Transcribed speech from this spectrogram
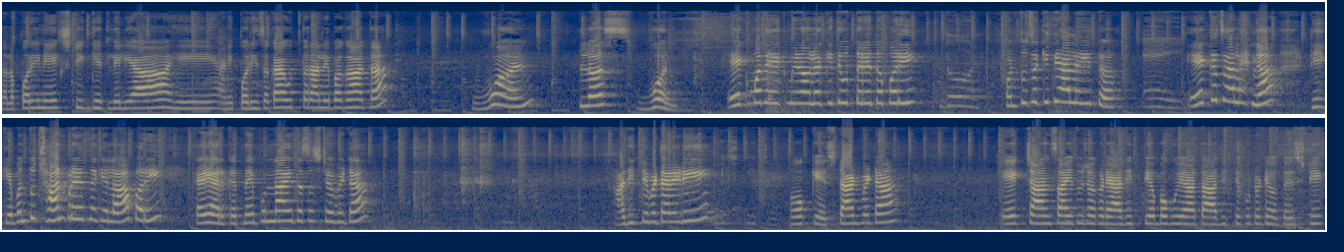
चला परीने एक स्टिक घेतलेली आहे आणि परीचं काय उत्तर आले बघा आता. वन प्लस वन एकमध्ये एक मिळवलं किती उत्तर येतं परी? दोन. पण तुझं किती आलं इथं? एक. एकच आलंय ना? ठीक आहे पण तू छान प्रयत्न केला हा परी. काही हरकत नाही पुन्हा आहे तसंच ठेव बेटा. आदित्य बेटा रेडी ओके स्टार्ट बेटा. एक चान्स आहे तुझ्याकडे. आदित्य बघूया आता आदित्य कुठं ठेवतोय स्टिक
